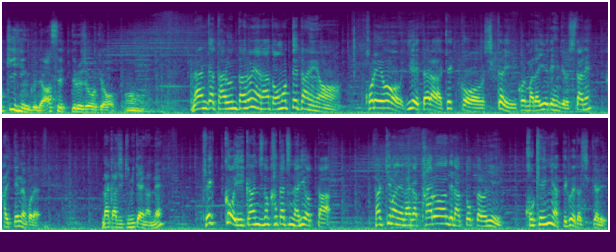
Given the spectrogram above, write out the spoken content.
日起きひんくで焦ってる状況。うん。なんかたるんたるんやなと思ってたんよ。これを入れたら結構しっかり、これまだ入れてへんけど、下ね、入ってんのよ、これ。中敷きみたいなんね。結構いい感じの形になりよった。さっきまでなんかタルーンってなっとったのに、固形になってくれた、しっかり。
